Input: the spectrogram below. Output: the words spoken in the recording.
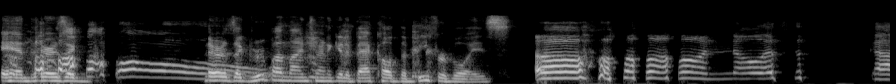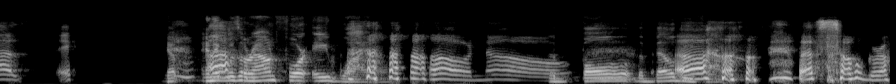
And there's a there's a group online trying to get it back called the Beaver Boys. Oh no that's disgusting Yep. And it was around for a while. oh no! The ball, the Bell oh, that's so gross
